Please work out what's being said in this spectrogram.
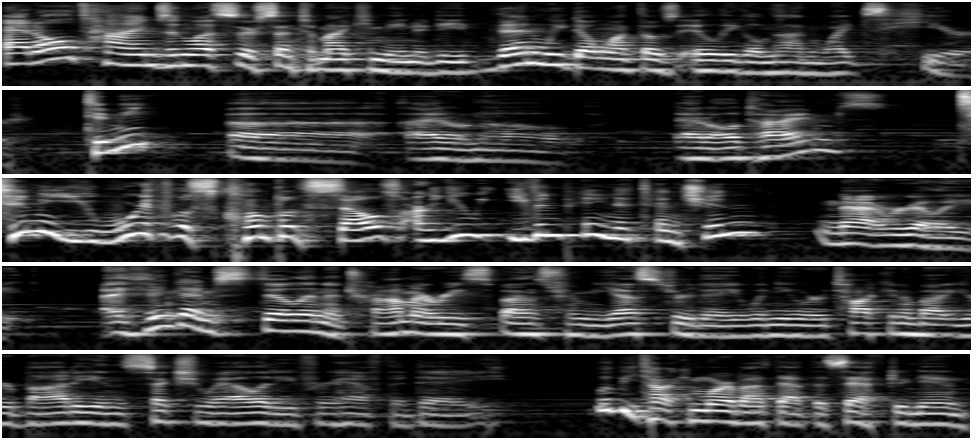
At all times, unless they're sent to my community, then we don't want those illegal non whites here. Timmy? Uh, I don't know. At all times? Timmy, you worthless clump of cells, are you even paying attention? Not really. I think I'm still in a trauma response from yesterday when you were talking about your body and sexuality for half the day. We'll be talking more about that this afternoon.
